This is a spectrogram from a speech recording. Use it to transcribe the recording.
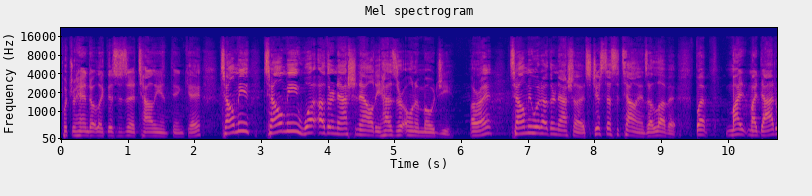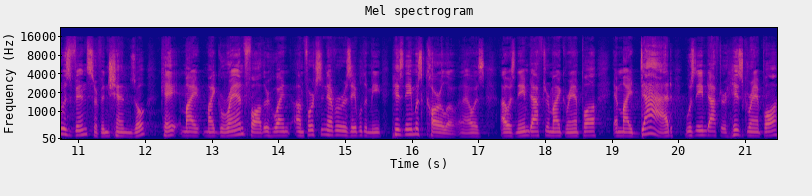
Put your hand out like this this is an Italian thing, okay? Tell me, tell me what other nationality has their own emoji. All right? Tell me what other nationality. It's just us Italians. I love it. But my, my dad was Vince or Vincenzo. Okay. My, my grandfather, who I unfortunately never was able to meet, his name was Carlo. And I was, I was named after my grandpa. And my dad was named after his grandpa.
